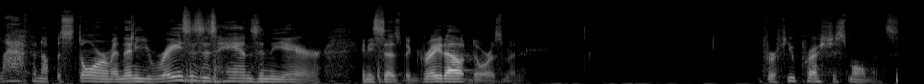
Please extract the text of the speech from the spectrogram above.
laughing up a storm. And then he raises his hands in the air and he says, The great outdoorsman. For a few precious moments,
